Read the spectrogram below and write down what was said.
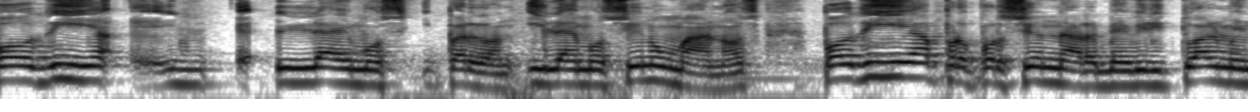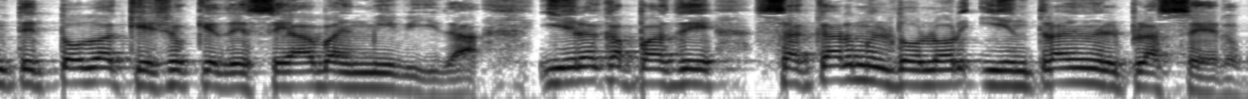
podía eh, la perdón, y la emoción humanos podía proporcionarme virtualmente todo aquello que deseaba en mi vida y era capaz de sacarme el dolor y entrar en el placer.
